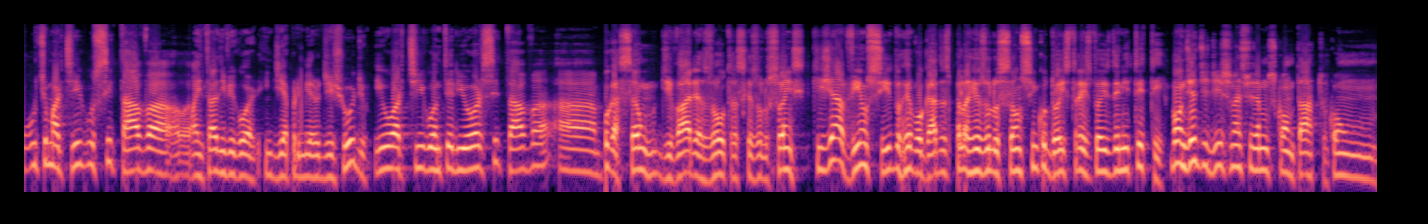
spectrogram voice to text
último artigo citava a entrada em vigor em dia 1 de julho e o artigo anterior citava a revogação de várias outras resoluções que já haviam sido revogadas pela resolução 5232 da NTT. Bom, diante disso, nós fizemos contato com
